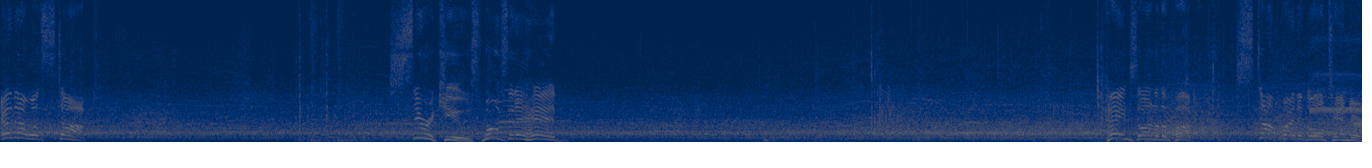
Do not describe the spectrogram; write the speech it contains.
And that one stopped. Syracuse moves it ahead. Hangs onto the puck. Stopped by the goaltender.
